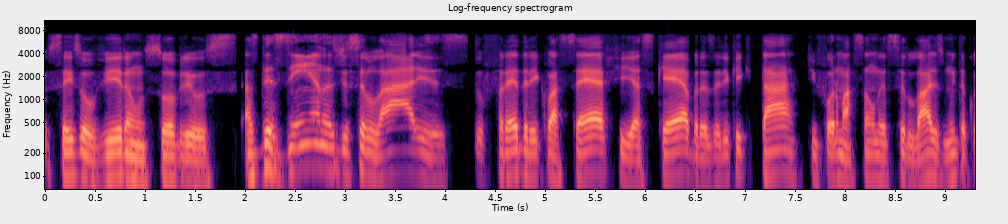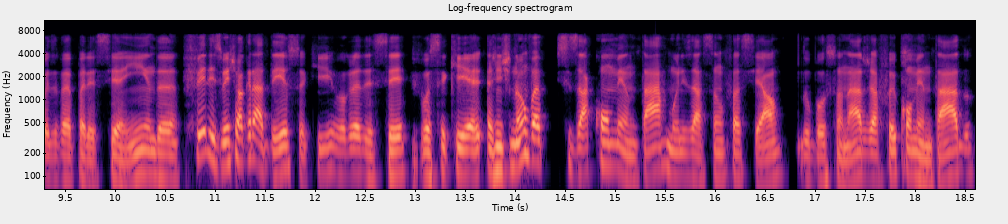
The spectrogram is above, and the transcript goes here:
Vocês ouviram sobre os, as dezenas de celulares do Frederico Assef, as quebras ali, o que que tá de informação nesses celulares, muita coisa vai aparecer ainda. Felizmente eu agradeço aqui, vou agradecer você que a gente não vai precisar comentar a harmonização facial do Bolsonaro, já foi comentado.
